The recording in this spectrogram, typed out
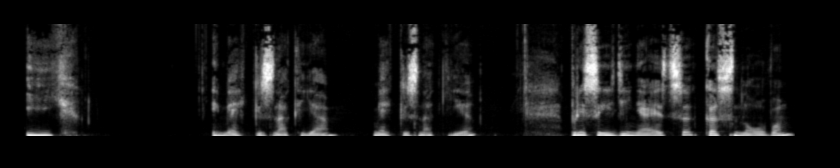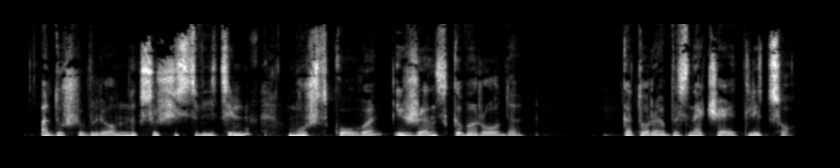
«ий» и мягкий знак «я», мягкий знак «е» – присоединяется к основам одушевленных существительных мужского и женского рода, которое обозначает лицо,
